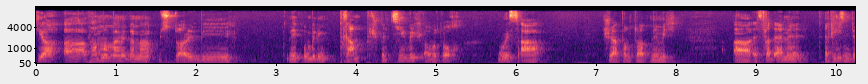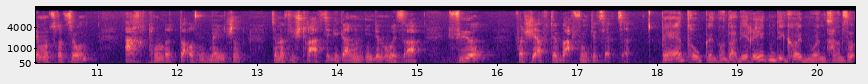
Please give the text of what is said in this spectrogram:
Ja, äh, fangen wir mal mit einer Story, die nicht unbedingt Trump-spezifisch, aber doch USA-Schwerpunkt hat, nämlich äh, es hat eine Riesendemonstration, 800.000 Menschen sind auf die Straße gegangen in den USA für verschärfte Waffengesetze. Beeindruckend. Und auch die Reden, die gehalten worden sind. Also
